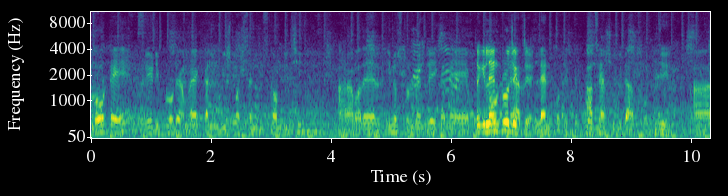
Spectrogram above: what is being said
প্লটে রেডি প্লটে আমরা এককালীন বিশ পার্সেন্ট ডিসকাউন্ট দিচ্ছি। আর আমাদের ইনস্টলমেন্টে এখানে কি land ল্যান্ড প্রজেক্টে আচ্ছা। সুবিধা আছে। জি। আর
